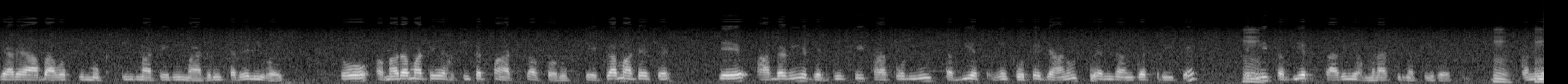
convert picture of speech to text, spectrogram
જ્યારે આ બાબતની મુક્તિ માટેની માગણી કરેલી હોય તો અમારા માટે હકીકતમાં આટલા સ્વરૂપ છે. એટલા માટે છે કે આદરણીય જગદીશસિંહ ઠાકોરની તબિયત હું પોતે જાણું છું એમના અંગત રીતે એમની તબિયત સારી હમણાંથી નથી રહેતી. અને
